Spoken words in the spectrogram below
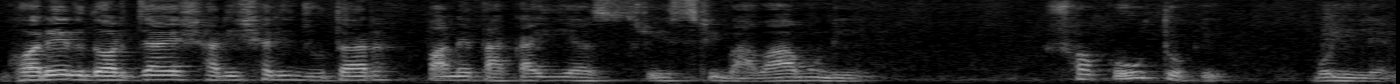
ঘরের দরজায় সারি সারি জুতার পানে তাকাইয়া শ্রী শ্রী বাবামণি সকৌতকে বলিলেন,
